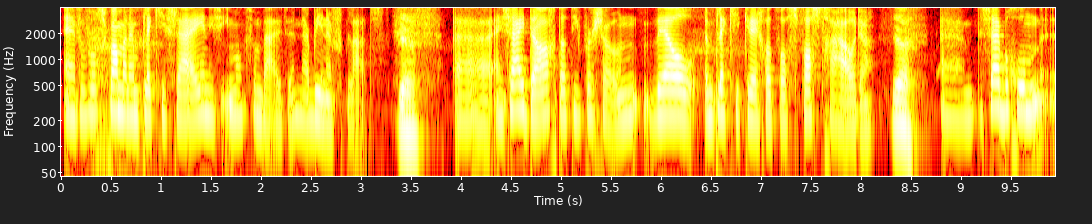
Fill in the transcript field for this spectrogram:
En vervolgens kwam er een plekje vrij en is iemand van buiten naar binnen verplaatst. Ja, Eh, en zij dacht dat die persoon wel een plekje kreeg wat was vastgehouden. ja, Ehm, dus zij begon eh,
